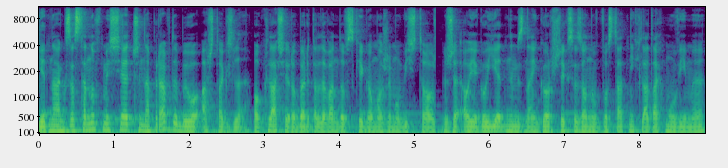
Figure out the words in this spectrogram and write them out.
Jednak zastanówmy się, czy naprawdę było aż tak źle. O klasie Roberta Lewandowskiego może mówić to, że o jego jednym z najgorszych sezonów w ostatnich latach mówimy,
